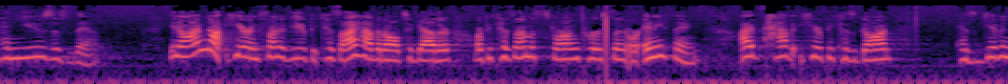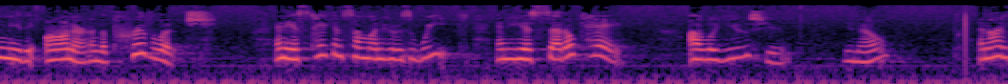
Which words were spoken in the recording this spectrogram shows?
and uses them. You know, I'm not here in front of you because I have it all together or because I'm a strong person or anything. I have it here because God has given me the honor and the privilege. And He has taken someone who's weak and He has said, okay, I will use you you know? And I'm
